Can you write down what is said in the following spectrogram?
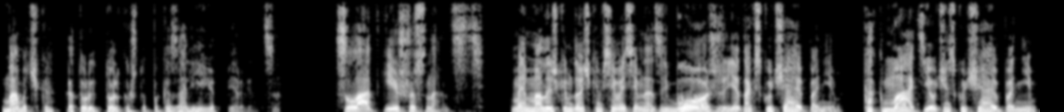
Мамочка, которой только что показали ее первенца. — Сладкие шестнадцать. Моим малышкам-дочкам все восемнадцать. Боже, я так скучаю по ним. Как мать, я очень скучаю по ним.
